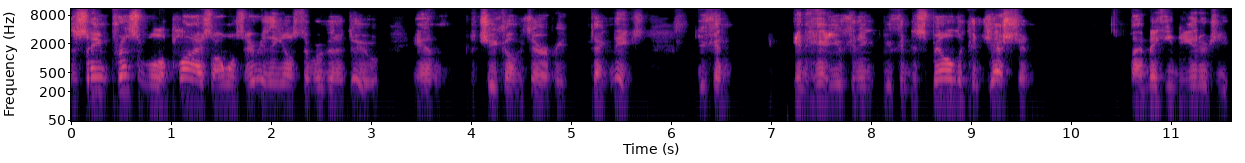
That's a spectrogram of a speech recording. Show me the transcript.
the same principle applies to almost everything else that we're going to do in the Qigong therapy techniques. You can enhance, you can you can dispel the congestion by making the energy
